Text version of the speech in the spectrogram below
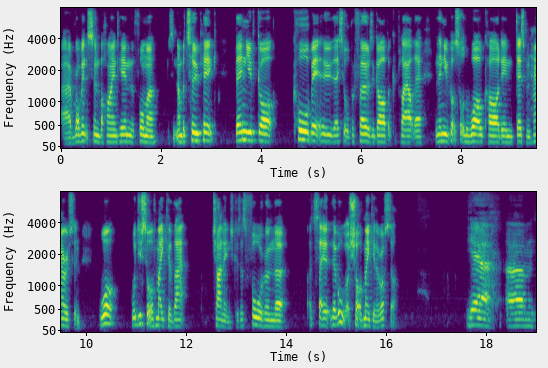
uh, Robinson behind him, the former number two pick. Then you've got Corbett, who they sort of prefer as a guard but could play out there. And then you've got sort of the wild card in Desmond Harrison. What what do you sort of make of that challenge? Because there's four of them that I'd say they've all got a shot of making the roster. Yeah. Um,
